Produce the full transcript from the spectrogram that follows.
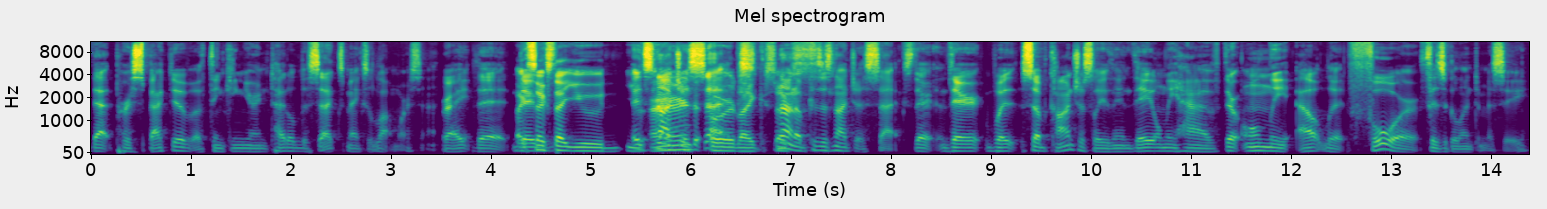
that perspective of thinking you're entitled to sex makes a lot more sense, right? That Like sex that you, you it's not just sex. or like sex. no, no, because it's not just sex. They're they're but subconsciously then they only have their only outlet for physical intimacy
